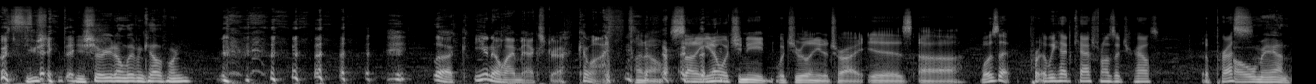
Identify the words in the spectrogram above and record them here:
You, sh- you sure you don't live in California? Look, you know I'm extra. Come on. I know, Sonny. You know what you need? What you really need to try is uh, what was that we had cash when I was at your house? The press. Oh man.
